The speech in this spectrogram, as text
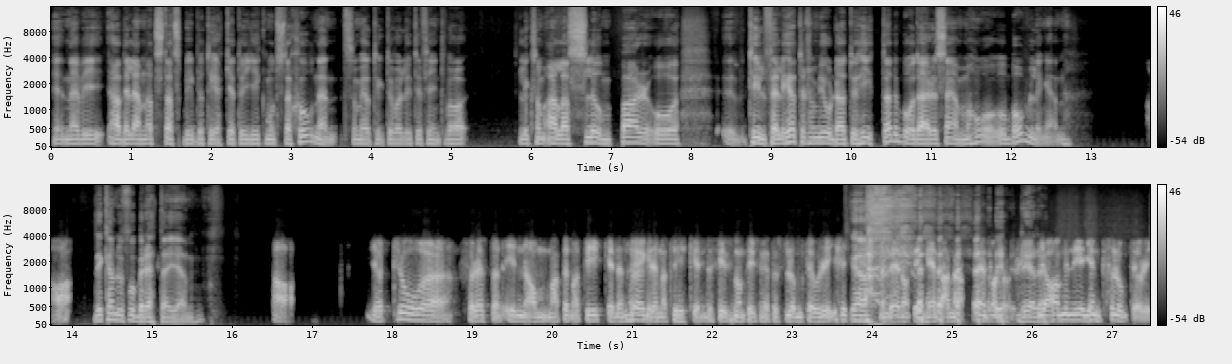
eh, när vi hade lämnat stadsbiblioteket och gick mot stationen som jag tyckte var lite fint var liksom alla slumpar och Eh, tillfälligheter som gjorde att du hittade både RSMH och bowlingen. Ja. Det kan du få berätta igen. Ja. Jag tror eh, förresten inom matematiken, den högre matematiken, det finns någonting som heter slumpteori. Ja. Men det är någonting helt annat. det, det det. Jag har min egen slumpteori.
